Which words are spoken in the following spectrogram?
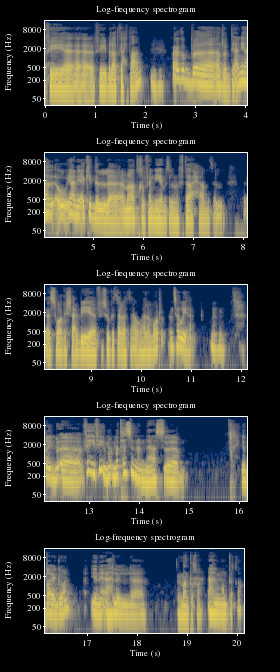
في في بلاد قحطان. عقب نرد. يعني هذا يعني أكيد المناطق الفنية مثل المفتاحة مثل الاسواق الشعبية في سوق الثلاثة وهالأمور نسويها. طيب آه، في في ما تحس إنه الناس آه، يتضايقون؟ يعني أهل ال- المنطقة. أهل المنطقة.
